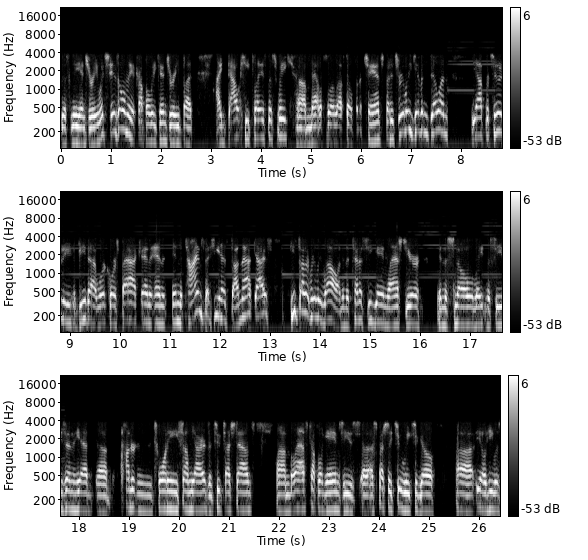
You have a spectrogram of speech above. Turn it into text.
this knee injury, which is only a couple week injury, but I doubt he plays this week. Um, Matt LaFleur left open a chance, but it's really given Dillon the opportunity to be that workhorse back. And, and in the times that he has done that, guys, he's done it really well. And in the Tennessee game last year, in the snow late in the season, he had uh, 120 some yards and two touchdowns. Um, the last couple of games, he's uh, especially two weeks ago. Uh, you know, he was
